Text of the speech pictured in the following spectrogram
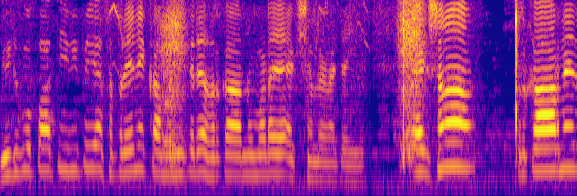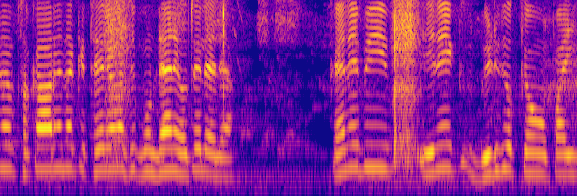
ਵੀਡੀਓ ਪਾਤੀ ਵੀ ਭਈ ਆਹ ਸਪਰੇਅ ਨੇ ਕੰਮ ਨਹੀਂ ਕਰਿਆ, ਸਰਕਾਰ ਨੂੰ ਮਾੜਾ ਜਿਹਾ ਐਕਸ਼ਨ ਲੈਣਾ ਚਾਹੀਦਾ। ਐਕਸ਼ਨ ਸਰਕਾਰ ਨੇ ਤਾਂ ਸਰਕਾਰ ਨੇ ਤਾਂ ਕਿੱਥੇ ਲੈਣਾ ਸੀ ਗੁੰਡਿਆਂ ਨੇ ਉਹ ਤੇ ਲੈ ਲਿਆ। ਕਹਿੰਦੇ ਵੀ ਇਹਨੇ ਵੀਡੀਓ ਕਿਉਂ ਪਾਈ?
